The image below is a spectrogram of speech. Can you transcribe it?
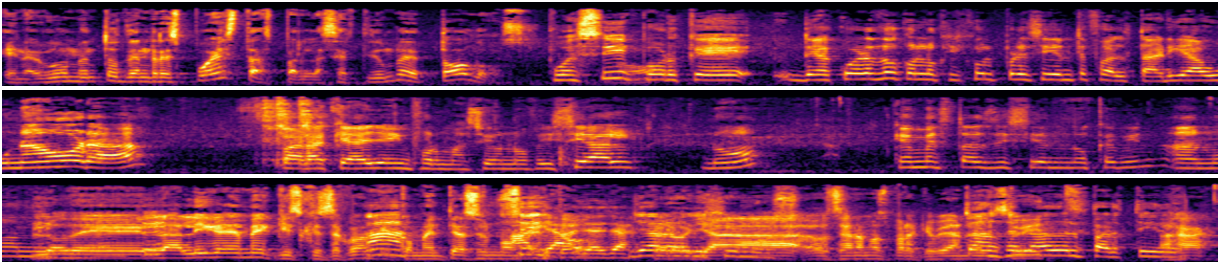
en algún momento den respuestas para la certidumbre de todos. Pues sí, ¿no? porque de acuerdo con lo que dijo el presidente, faltaría una hora para que haya información oficial, ¿no? ¿Qué me estás diciendo, Kevin? Ah, no, amigo. Lo de ¿Qué? la Liga MX, que se acuerdan Ah, que comenté hace un sí, momento. ya, ya, ya. Ya Pero lo ya, dijimos. o sea, nada más para que vean Cancelado el tweet. el partido. Ajá,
